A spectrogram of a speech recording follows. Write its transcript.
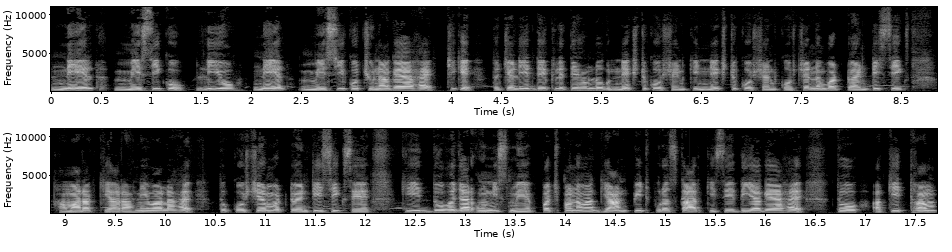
नेल मेसी को लियो नेल मेसी को चुना गया है, ठीक है? तो चलिए देख लेते हैं हम लोग नेक्स्ट क्वेश्चन की। Next question question number twenty six हमारा क्या रहने वाला है? तो क्वेश्चन नंबर ट्वेंटी सिक्स है कि 2019 में पचपनवा ज्ञानपीठ पुरस्कार किसे दिया गया है? तो अकिथम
